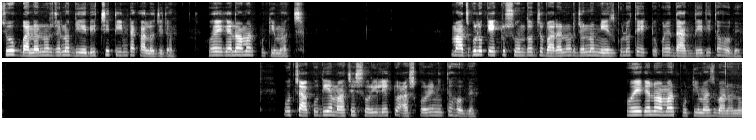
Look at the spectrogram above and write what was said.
চোখ বানানোর জন্য দিয়ে দিচ্ছি তিনটা কালো জিরা। হয়ে গেল আমার পুঁটি মাছ। মাছগুলোকে একটু সৌন্দর্য বাড়ানোর জন্য নেজগুলোতে একটু করে দাগ দিয়ে দিতে হবে। ও চাকু দিয়ে মাছের শরীরে একটু আশ করে নিতে হবে। হয়ে গেল আমার পুঁটি মাছ বানানো।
